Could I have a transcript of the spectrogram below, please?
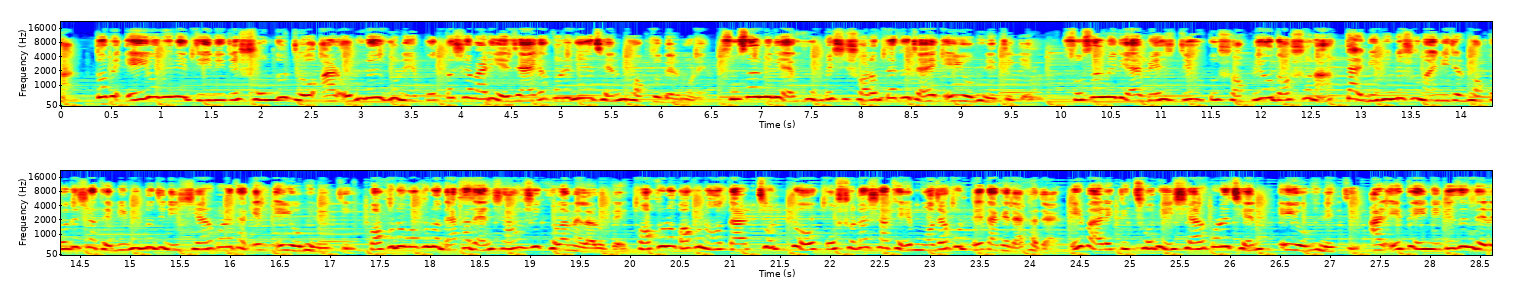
খান। তবে এই অভিনেত্রী নিজের সৌন্দর্য আর অভিনয় গুণে প্রত্যাশা বাড়িয়ে জায়গা করে নিয়েছেন ভক্তদের মনে। সোশ্যাল মিডিয়ায় খুব বেশি সরব দেখা যায় এই অভিনেত্রীকে। সোশ্যাল মিডিয়ায় বেশ যেহেতু সক্রিয় দর্শনা, তাই বিভিন্ন সময় নিজের ভক্তদের সাথে বিভিন্ন জিনিস শেয়ার করে থাকেন এই অভিনেত্রী। কখনো কখনো দেখা দেন সাহসী খোলামেলা রূপে। কখনো কখনো তার ছোট্ট পোষ্যটার সাথে মজা করতে তাকে দেখা যায়। এবার একটি ছবি শেয়ার করেছেন এই অভিনেত্রী। আর এতেই নেটিজেনদের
